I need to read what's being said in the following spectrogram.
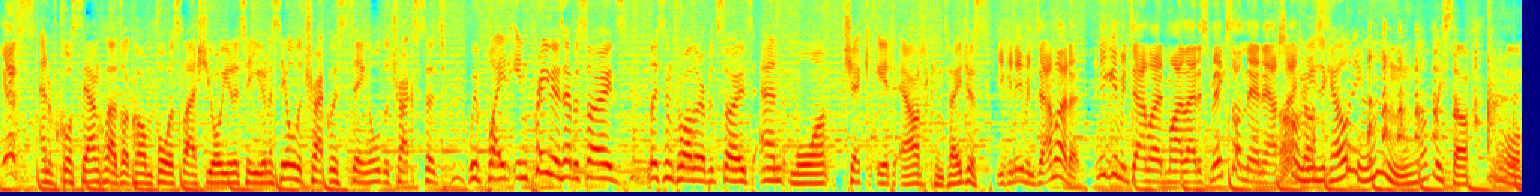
Yes. And of course, soundcloud.com forward slash your unity. You're going to see all the track listing, all the tracks that we've played in previous episodes, listen to other episodes, and more. Check it out. Contagious. You can even download it. And you can even download my latest mix on there now, Shane Oh, Cross. musicality. Mm, lovely stuff. Oh.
